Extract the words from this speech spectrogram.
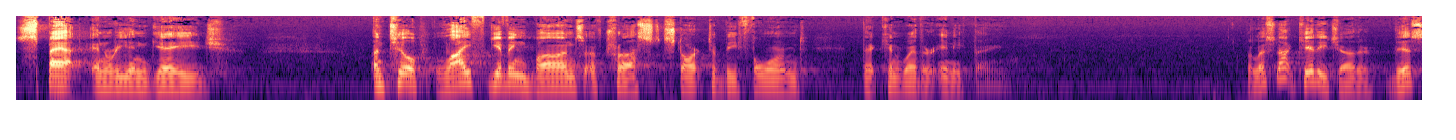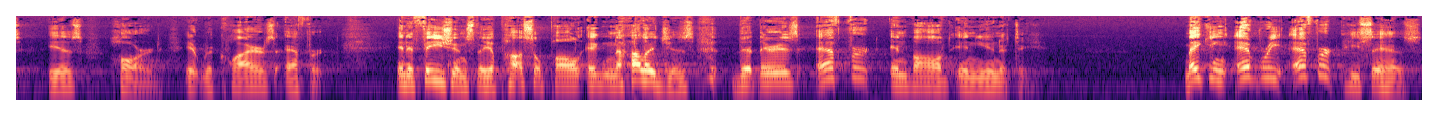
spat and re engage, until life giving bonds of trust start to be formed that can weather anything. But let's not kid each other. This is hard, it requires effort. In Ephesians, the Apostle Paul acknowledges that there is effort involved in unity making every effort, he says,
